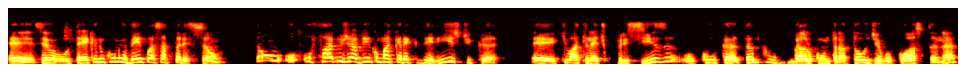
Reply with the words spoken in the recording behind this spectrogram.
É, o técnico não vem com essa pressão. Então, o, o Fábio já vem com uma característica é, que o Atlético precisa. O Cuca, tanto que o Galo contratou o Diego Costa, né?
